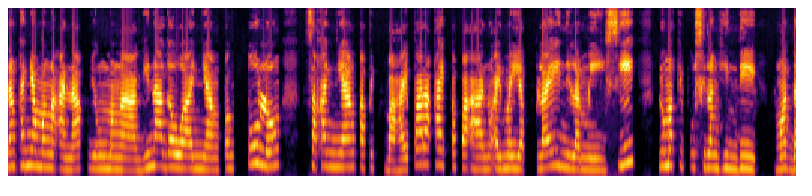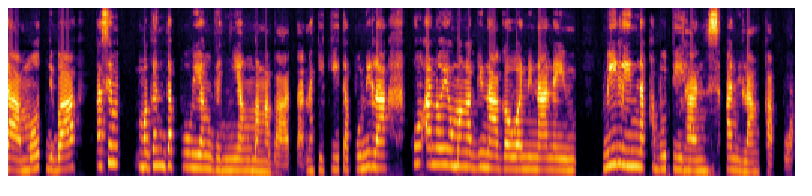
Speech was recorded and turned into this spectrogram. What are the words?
ng kanyang mga anak yung mga ginagawa niyang pagtulong sa kanyang kapitbahay para kahit papaano ay may apply nila Macy. Lumaki po silang hindi madamot, di ba? Kasi maganda po yung ganyang mga bata. Nakikita po nila kung ano yung mga ginagawa ni Nanay Milin na kabutihan sa kanilang kapwa.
